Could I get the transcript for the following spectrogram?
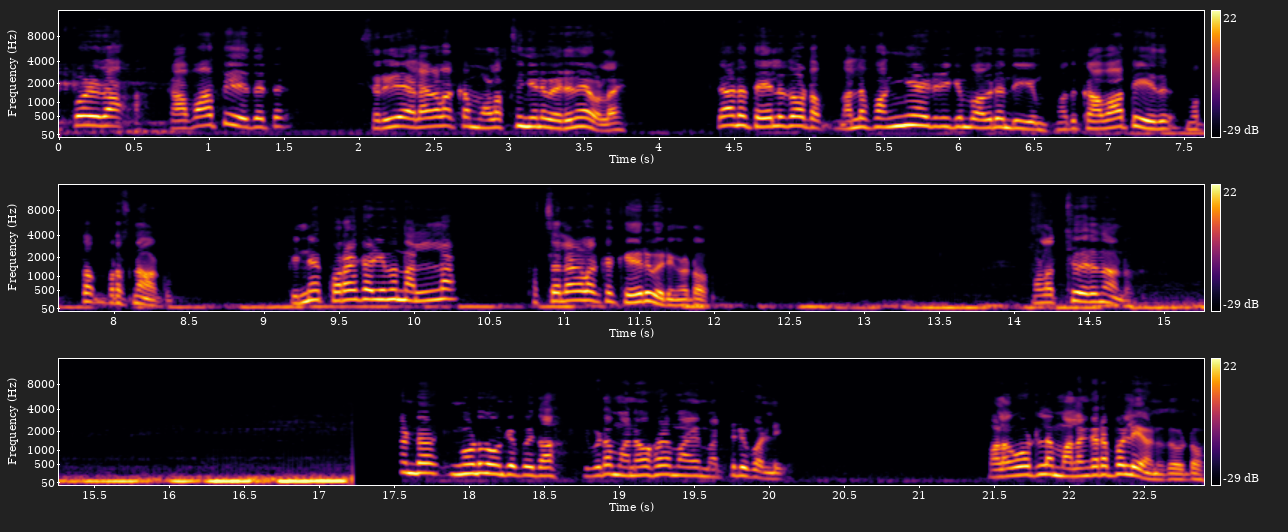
ഇപ്പോഴിതാ കവാത്ത് ചെയ്തിട്ട് ചെറിയ ഇലകളൊക്കെ മുളച്ചിങ്ങനെ വരുന്നേ ഉള്ളേ. ഇതാണ് തേയിലത്തോട്ടം. നല്ല ഭംഗിയായിട്ടിരിക്കുമ്പോൾ അവരെന്ത് ചെയ്യും അത് കവാത്ത് ചെയ്ത് മൊത്തം പ്രശ്നമാക്കും. പിന്നെ കുറേ കഴിയുമ്പോൾ നല്ല പച്ചിലകളൊക്കെ കയറി വരും കേട്ടോ. മുളച്ച് വരുന്നുണ്ടോ? ഉണ്ട് ഇങ്ങോട്ട് നോക്കിയപ്പോൾ ഇതാ ഇവിടെ മനോഹരമായ മറ്റൊരു പള്ളി. വളകോട്ടിലെ മലങ്കരപ്പള്ളിയാണ് ഇത് കേട്ടോ.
